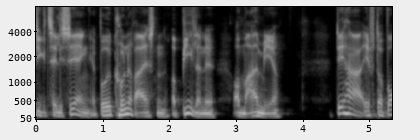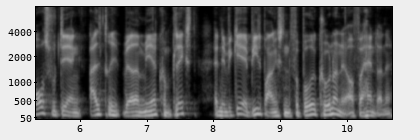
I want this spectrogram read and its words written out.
digitalisering af både kunderejsen og bilerne og meget mere. Det har efter vores vurdering aldrig været mere komplekst at navigere i bilbranchen for både kunderne og forhandlerne.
